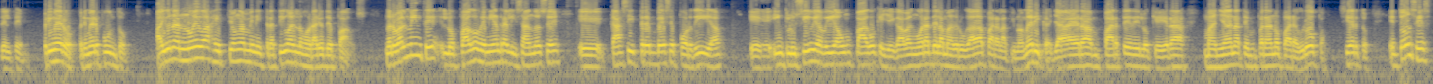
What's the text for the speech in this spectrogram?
del tema. Primero, primer punto, hay una nueva gestión administrativa en los horarios de pagos. Normalmente los pagos venían realizándose eh, casi tres veces por día. eh, inclusive había un pago que llegaba en horas de la madrugada para Latinoamérica. Ya eran parte de lo que era mañana temprano para Europa, ¿cierto? Entonces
